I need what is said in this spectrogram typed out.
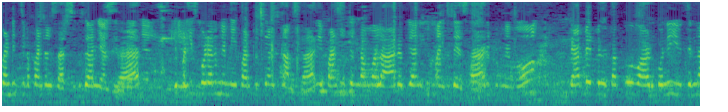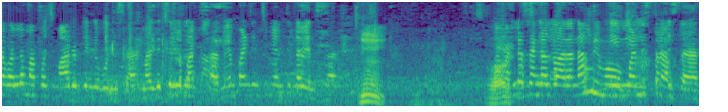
పండించిన పంటలు సార్ సిరిధాన్యాలు సార్ ఇప్పటికి కూడా మేము ఈ పంటలు తింటున్నాం సార్ ఈ పంటలు తినడం వల్ల ఆరోగ్యానికి మంచిదే సార్ ఇప్పుడు మేము టాబ్లెట్లు తక్కువ వాడుకొని ఇవి తిన్న వల్ల మాకు కొంచెం ఆరోగ్యంగా ఉంది సార్ మాది చిన్న పంట సార్ మేము పండించి మేము తిన్నవేం సార్ మహిళా సంఘాల ద్వారా మేము పండిస్తున్నాం సార్.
